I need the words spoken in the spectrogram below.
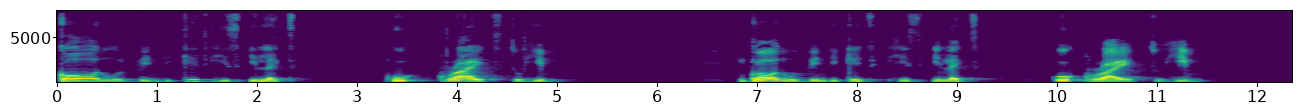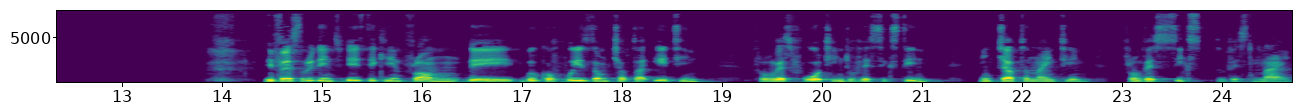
God will vindicate his elect who cried to him. God will vindicate his elect who cried to him. The first reading today is taken from the book of Wisdom, chapter 18, from verse 14 to verse 16, in chapter 19, from verse 6 to verse 9.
